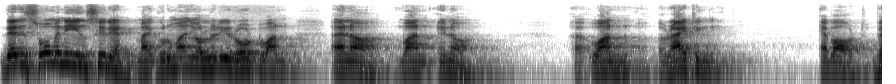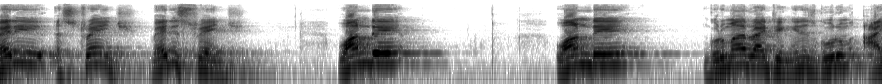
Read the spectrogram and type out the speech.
There is so many incident. My Guru Maharaj already wrote one, know, one, you know, uh, one writing about. Very strange, very strange. One day, one day, Guru Maharaj writing, in his Guru, I,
